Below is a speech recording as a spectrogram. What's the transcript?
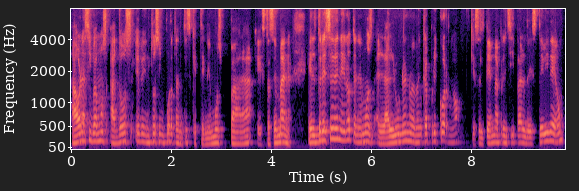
ahora sí vamos a dos eventos importantes que tenemos para esta semana. El 13 de enero tenemos la luna nueva en Capricornio, que es el tema principal de este video.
